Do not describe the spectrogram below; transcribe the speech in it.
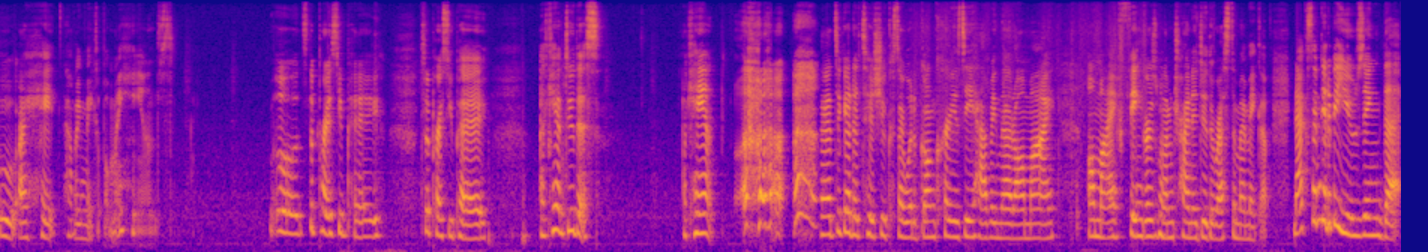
Ooh, I hate having makeup on my hands. Oh, it's the price you pay. It's the price you pay. I can't do this. I can't. I had to get a tissue because I would have gone crazy having that on my on my fingers when I'm trying to do the rest of my makeup. Next, I'm going to be using the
